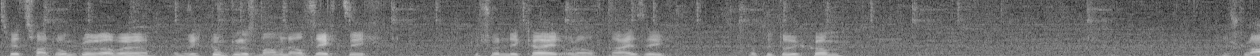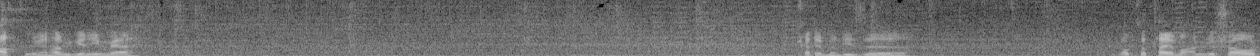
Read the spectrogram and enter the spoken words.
Es wird zwar dunkel, aber wenn es richtig dunkel ist, machen wir auf 60 Geschwindigkeit oder auf 30, dass wir durchkommen. Eine Schlafbringen habe ich hier nicht mehr. Ich hatte mir diese Logdatei mal angeschaut.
